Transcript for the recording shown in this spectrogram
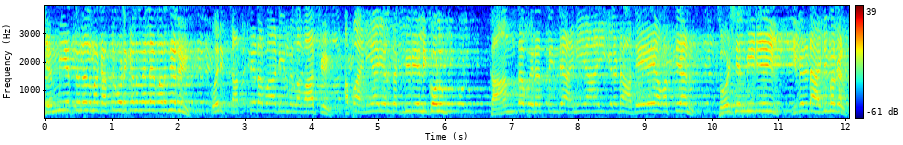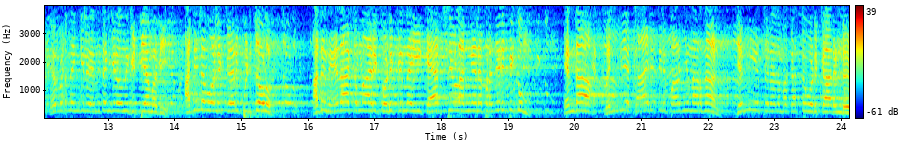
ജമ്മിയത്തുലമ കത്ത് കൊടുക്കണം എന്നല്ലേ പറഞ്ഞത്? ഒരു കത്തിടപാടി എന്നുള്ള വാക്ക്. അപ്പൊ അനുയായികൾ തക്ബീർ ചൊല്ലിക്കോളും കാന്തപുരത്തിന്റെ അനുയായികളുടെ അതേ അവസ്ഥയാണ് സോഷ്യൽ മീഡിയയിൽ. ഇവരുടെ അടിമകൾ എവിടുന്നെങ്കിലും എന്തെങ്കിലും ഒന്ന് കിട്ടിയാൽ മതി. അതിന്റെ മുകളിൽ കയറി പിടിച്ചോളും. അത് നേതാക്കന്മാര് കൊടുക്കുന്ന ഈ ക്യാപ്സ്യൂൾ അങ്ങനെ പ്രചരിപ്പിക്കും. എന്താ? വലിയ കാര്യത്തിൽ പറഞ്ഞു നടന്നാണ്. ജമ്മിയത്തുലമ കത്ത് കൊടുക്കാറുണ്ട്.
